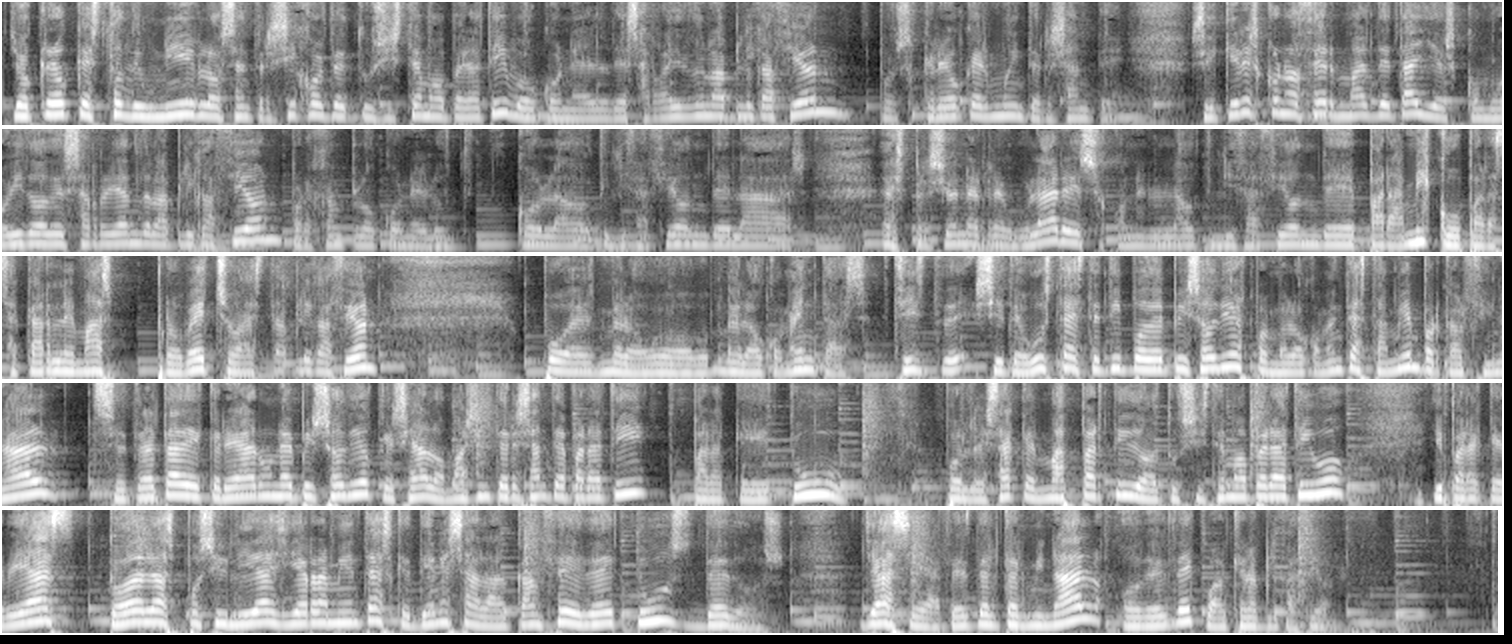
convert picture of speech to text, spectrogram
Yo creo que esto de unir los entresijos de tu sistema operativo con el desarrollo de una aplicación, pues creo que es muy interesante. Si quieres conocer más detalles cómo he ido desarrollando la aplicación, por ejemplo, con, el, con la utilización de las expresiones regulares o con la utilización de Paramico para sacarle más provecho a esta aplicación, pues me lo, me lo comentas. Si te, si te, gusta este tipo de episodios, pues me lo comentas también, porque al final se trata de crear un episodio que sea lo más interesante para ti, para que tú pues le saques más partido a tu sistema operativo y para que veas todas las posibilidades y herramientas que tienes al alcance de tus dedos, ya sea desde el terminal o desde cualquier aplicación.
